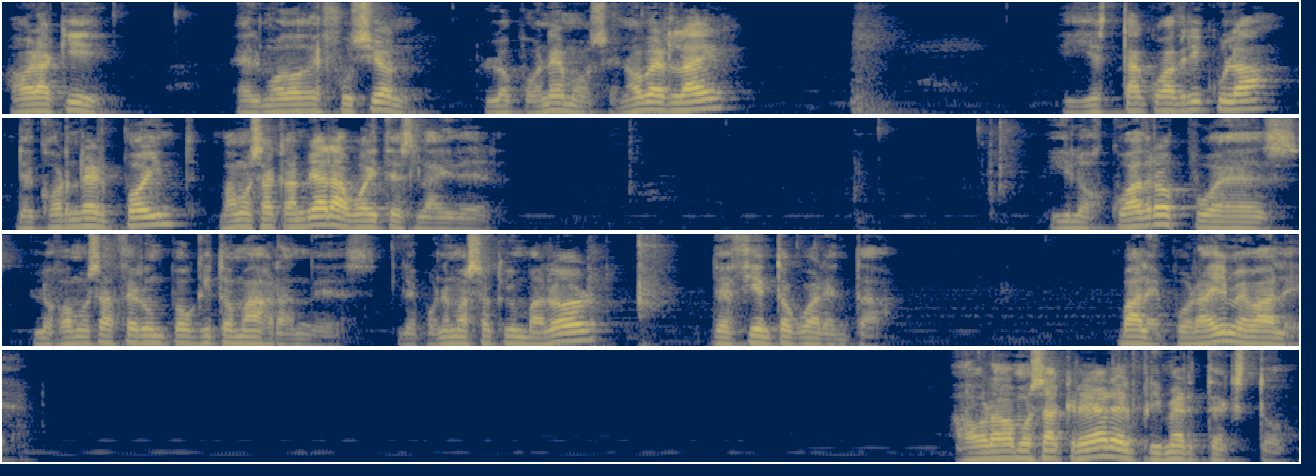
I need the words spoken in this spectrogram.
Ahora aquí el modo de fusión lo ponemos en overlay y esta cuadrícula de corner point vamos a cambiar a white slider. Y los cuadros pues los vamos a hacer un poquito más grandes. Le ponemos aquí un valor de 140. Vale, por ahí me vale. Ahora vamos a crear el primer texto.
